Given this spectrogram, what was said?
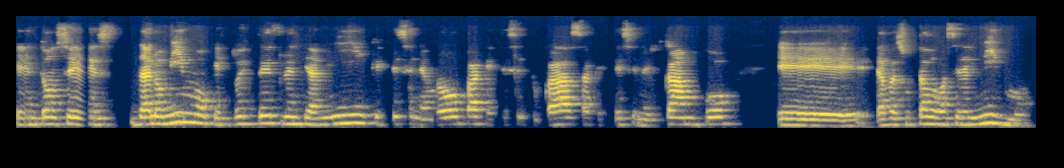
Entonces, da lo mismo que tú estés frente a mí, que estés en Europa, que estés en tu casa, que estés en el campo, eh, el resultado va a ser el mismo.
